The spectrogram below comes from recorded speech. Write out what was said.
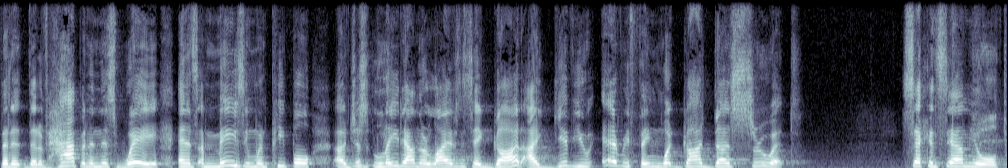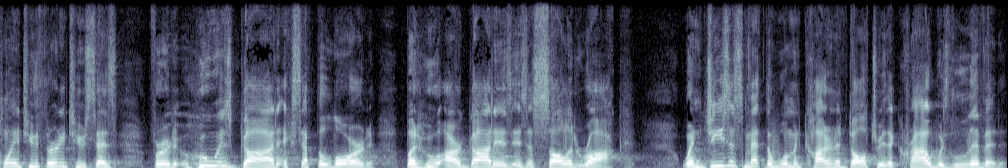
that, that have happened in this way. And it's amazing when people uh, just lay down their lives and say, God, I give you everything, what God does through it. 2 Samuel 22 32 says, For who is God except the Lord? But who our God is, is a solid rock. When Jesus met the woman caught in adultery, the crowd was livid.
